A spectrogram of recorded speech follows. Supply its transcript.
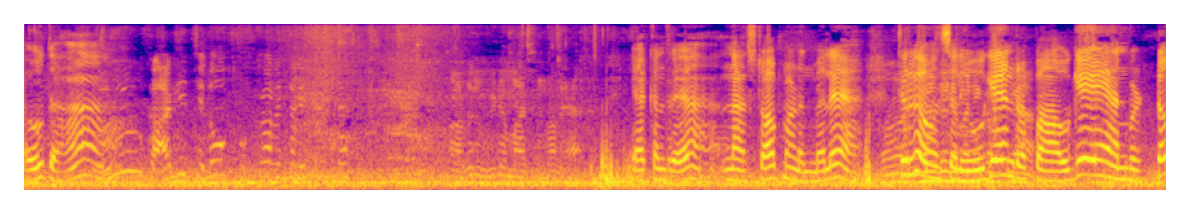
ಹೌದಾ ಗಾಡಿ ಚಲೋ ಅದನ್ನು ವಿಡಿಯೋ ಮಾಡಕ್ಕೆ ಯಾಕಂದ್ರೆ ನಾನು ಸ್ಟಾಪ್ ಮಾಡಿದ್ಮೇಲೆ ತಿರ್ಗಾ ಒಂದ್ಸಲಿ ಉಗೆ ಅನ್ರಪ್ಪ ಉಗೆ ಅನ್ಬಿಟ್ಟು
